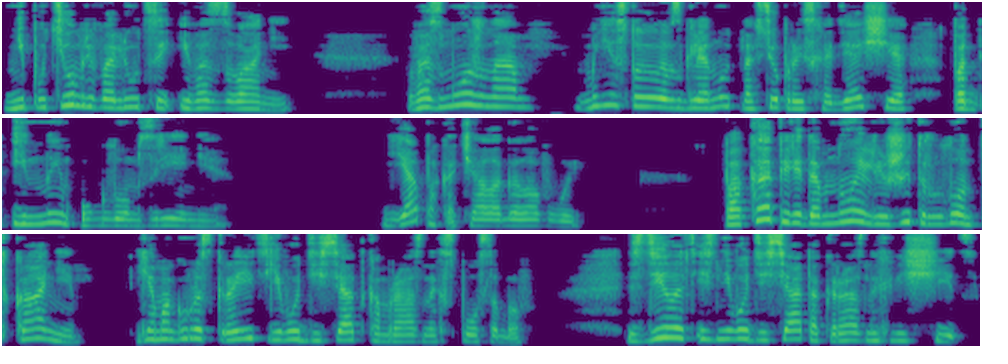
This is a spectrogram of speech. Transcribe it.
не путем революций и воззваний. Возможно, мне стоило взглянуть на все происходящее под иным углом зрения. Я покачала головой. Пока передо мной лежит рулон ткани, я могу раскроить его десятком разных способов, сделать из него десяток разных вещиц.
